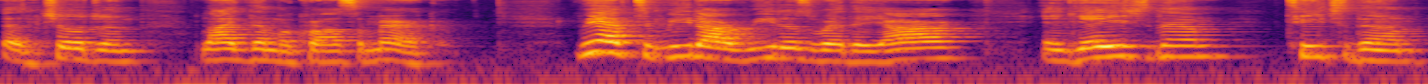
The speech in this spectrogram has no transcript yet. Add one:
and children like them across America. We have to meet our readers where they are, engage them, teach them,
